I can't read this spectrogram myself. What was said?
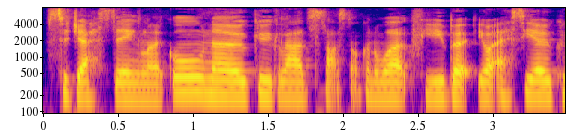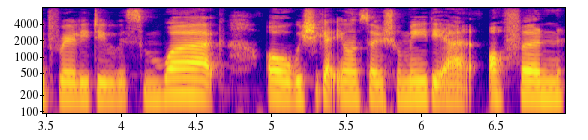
suggesting like, oh no, Google Ads, that's not going to work for you, but your SEO could really do with some work, or we should get you on social media. Often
